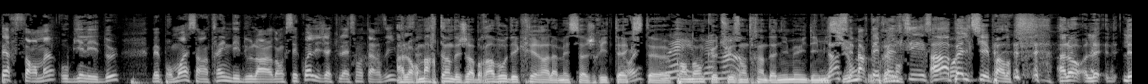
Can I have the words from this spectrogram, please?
performant ou bien les deux. Mais pour moi, ça entraîne des douleurs. Donc c'est quoi l'éjaculation tardive? Alors Martin, déjà bravo d'écrire à la messagerie texte Ouais. euh, Ouais, pendant que tu es en train d'animer une émission. c'est Martin Vraiment. Pelletier, Ah moi. Pelletier, pardon. Alors il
